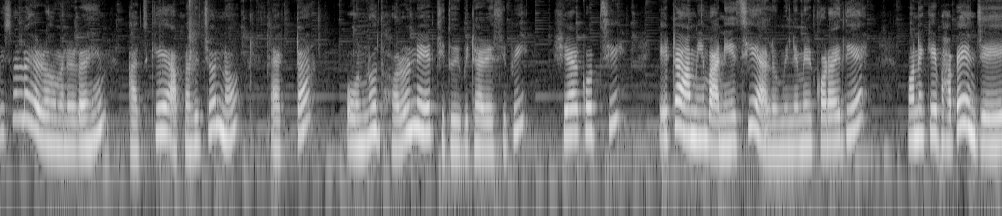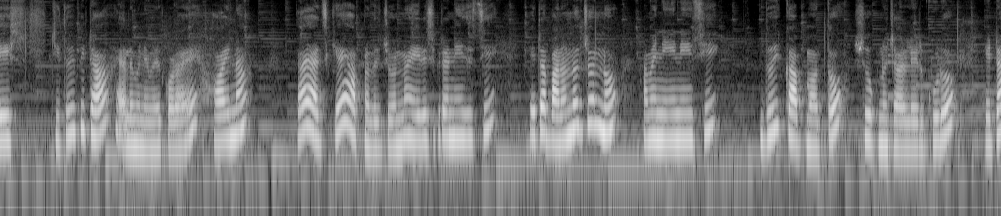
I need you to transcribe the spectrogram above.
বিসমুল্লাহ রহমানুর রহিম। আজকে আপনাদের জন্য একটা অন্য ধরনের চিতই পিঠার রেসিপি শেয়ার করছি। এটা আমি বানিয়েছি অ্যালুমিনিয়ামের কড়াই দিয়ে। অনেকে ভাবেন যে এই চিতই পিঠা অ্যালুমিনিয়ামের কড়াইয়ে হয় না। তাই আজকে আপনাদের জন্য এই রেসিপিটা নিয়ে এসেছি। এটা বানানোর জন্য আমি নিয়ে নিয়েছি দুই কাপ মতো শুকনো চালের গুঁড়ো। এটা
